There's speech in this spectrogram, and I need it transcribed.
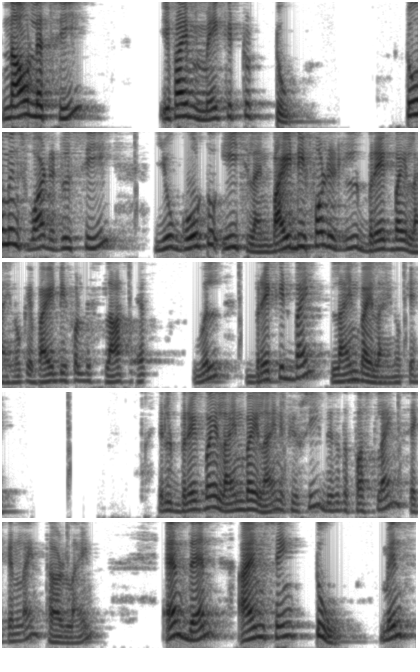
Now let's see if I make it to 2. 2 means what? It will see you go to each line. By default, it will break by line. Okay, by default, this slash f will break it by line by line. Okay, it will break by line by line. If you see, this is the first line, second line, third line and then I am saying 2 means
